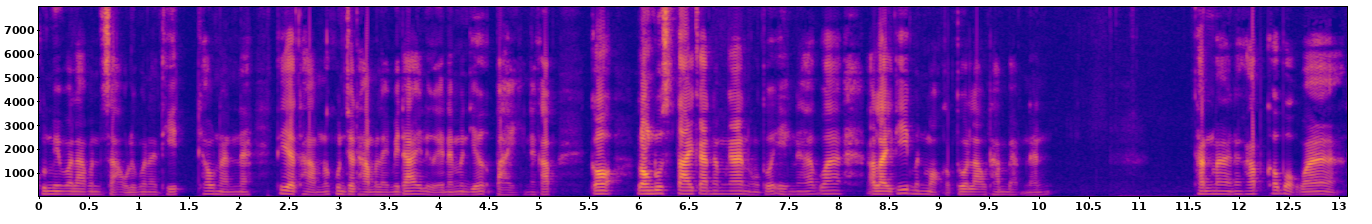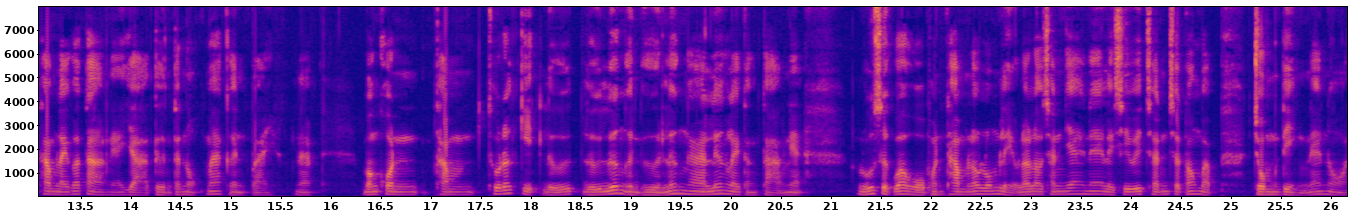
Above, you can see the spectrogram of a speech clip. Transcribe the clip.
คุณมีเวลาวันเสาร์หรือวันอาทิตย์เท่านั้นนะที่จะทำแล้วคุณจะทำอะไรไม่ได้เลยนั้นมันเยอะไปนะครับก็ลองดูสไตล์การทำงานของตัวเองนะครับว่าอะไรที่มันเหมาะกับตัวเราทำแบบนั้น ทันมานะครับเขาบอกว่าทำอะไรก็ตามเนี่ยอย่าตื่นตระหนกมากเกินไปนะบางคนทำธุรกิจหรือหรือเรื่องอื่นๆ เรื่องงานเรื่องอะไรต่างๆเนี่ยรู้สึกว่าโหมันทำแล้วล้มเหลวแล้วเราฉันแย่แน่เลยชีวิตฉันจะต้องแบบจมดิ่งแน่นอน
